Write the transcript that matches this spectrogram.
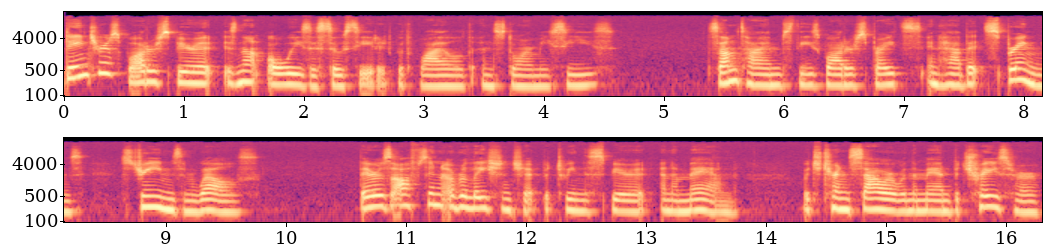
Dangerous water spirit is not always associated with wild and stormy seas. Sometimes these water sprites inhabit springs, streams, and wells. There is often a relationship between the spirit and a man, which turns sour when the man betrays her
